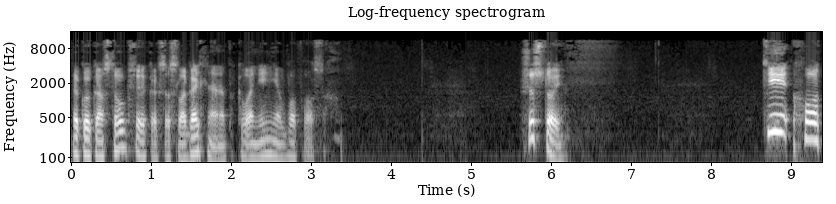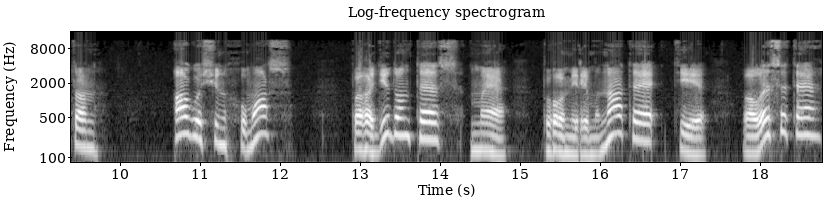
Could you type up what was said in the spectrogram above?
такой конструкции, как сослагательное поклонение в вопросах. Шестой. Ти хотан агосин хумас парадидонтес ме промиримнате ти лалесете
